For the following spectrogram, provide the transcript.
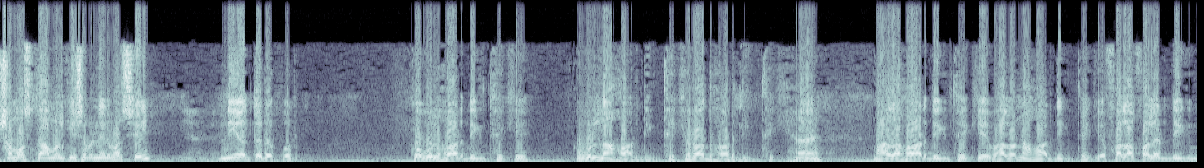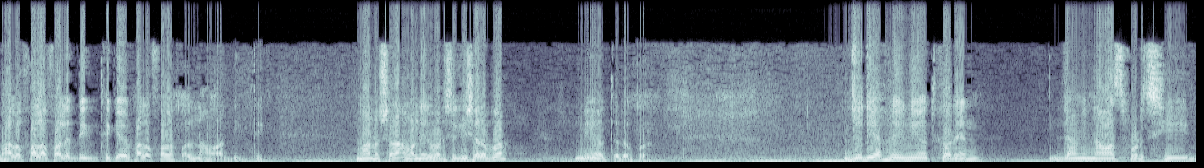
সমস্ত আমল উপর নির্ভরশীল? নিয়তের ওপর। কবুল হওয়ার দিক থেকে, কবুল না হওয়ার দিক থেকে, রদ হওয়ার দিক থেকে হ্যাঁ? ভালো হওয়ার দিক থেকে, ভালো না হওয়ার দিক থেকে, ফলাফলের দিক, ভালো ফলাফলের দিক থেকে, ভালো ফলাফল না হওয়ার দিক থেকে। মানুষের আমল নির্ভরশীল কিসের ওপর? নিয়তের ওপর। যদি আপনি নিয়ত করেন, যে আমি নামাজ পড়ছি,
